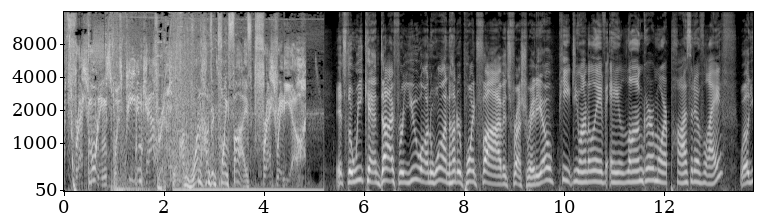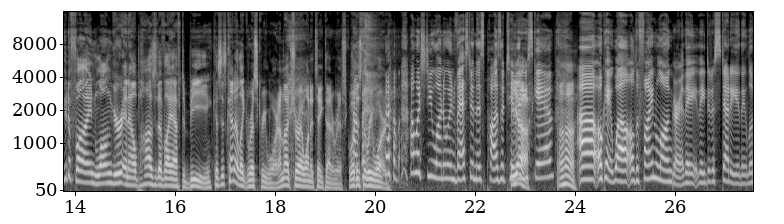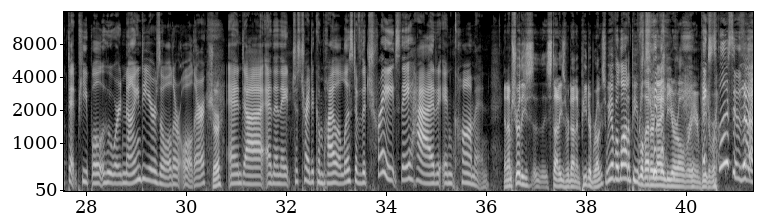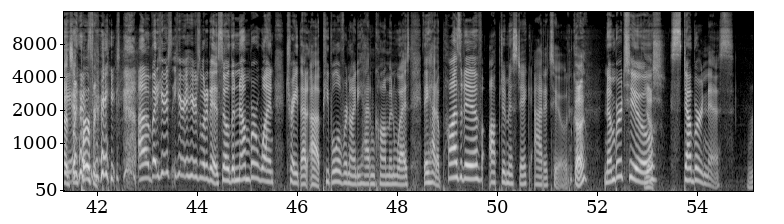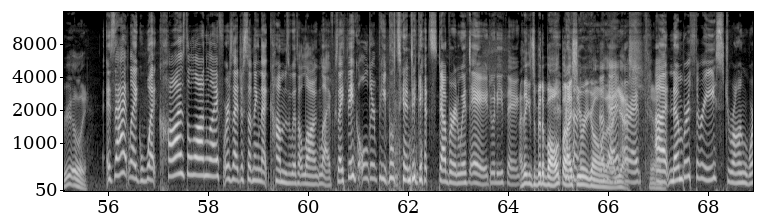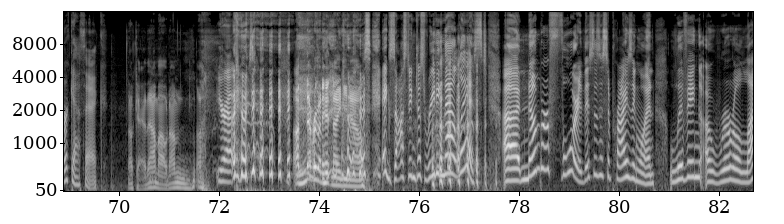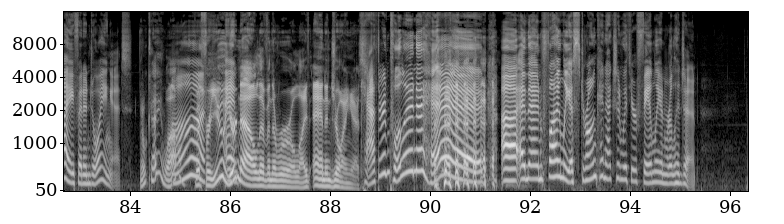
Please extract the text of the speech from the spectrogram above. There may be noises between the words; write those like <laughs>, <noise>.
Fresh mornings with Pete and Catherine on 100.5 Fresh Radio. It's the weekend die for you on 100.5. It's Fresh Radio. Pete, do you want to live a longer, more positive life? Well, you define longer and how positive I have to be because it's kind of like risk reward. I'm not sure I want to take that risk. What is <laughs> the reward? How much do you want to invest in this positivity Yeah. scam? Uh huh. Uh, okay, well, I'll define longer. They they did a study and they looked at people who were 90 years old or older, Sure. and uh, and then they just tried to compile a list of the traits they had in common. And I'm sure these uh, studies were done in Peterborough because we have a lot of people that are <laughs> 90 year over here in Peterborough. Exclusively. Yeah, it's, like, <laughs> That's perfect. Uh, but here's here here's what it is. So the number one trait that uh, people over 90 had in common was they had a positive, optimistic attitude. Okay. Number two, Yes. stubbornness. Really? Is that like what caused the long life, or is that just something that comes with a long life? Because I think older people <laughs> tend to get stubborn with age. What do you think? I think it's a bit of both, but I see where you're going with that. <laughs> Yes. all right. Yeah. Uh, number three, strong work ethic. okay, then I'm out. I'm <laughs> You're out. I'm never going to hit 90 now. It's exhausting just reading that list. Uh, number four, this is a surprising one living a rural life and enjoying it. Okay, well, Ah, good for you. You're now living the rural life and enjoying it. Catherine pulling ahead. <laughs> uh, and then finally, a strong connection with your family and religion.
